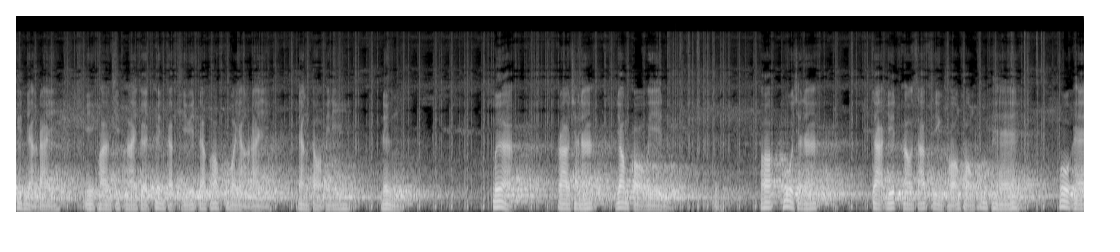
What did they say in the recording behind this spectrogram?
ขึ้นอย่างไร มีความชิบหายเกิดขึ้นกับชีวิตและครอบครัวอย่างไร ดังต่อไปนี้หนึ่งเมื่อเราชนะ ย่อมก่อเวร เพราะผู้ชนะจะยึดเอาทรัพย์สิ่งของของผู้แพ้ ผู้แพ้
